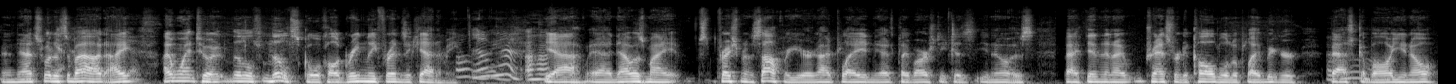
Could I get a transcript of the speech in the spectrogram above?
and that's what yeah. it's about. I yes. I went to a little little school called Greenleaf Friends Academy. Oh, oh yeah, uh-huh. yeah, yeah. That was my freshman and sophomore year, and I played and I had to play varsity because you know it was back then. Then I transferred to Caldwell to play bigger oh. basketball. You know,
